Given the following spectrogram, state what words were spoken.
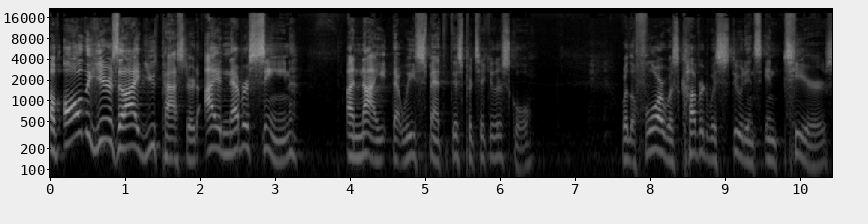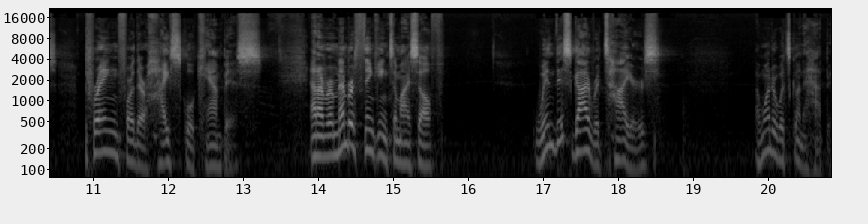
Of all the years that I had youth pastored, I had never seen a night that we spent at this particular school where the floor was covered with students in tears praying for their high school campus. And I remember thinking to myself, when this guy retires, I wonder what's going to happen.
